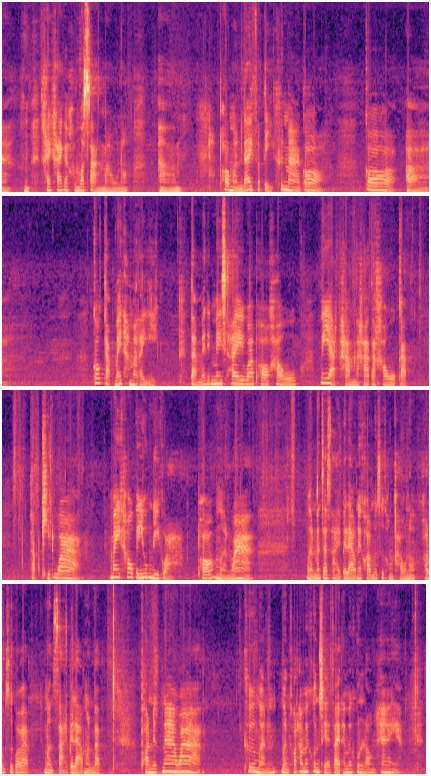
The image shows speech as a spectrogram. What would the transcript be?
คล้ายๆ กับคำว่าสั่งเมาเนาะอพอเหมือนได้สติขึ้นมาก็ก็ก็กลับไม่ทำอะไรอีก แต่ไม่ได้ไม่ใช่ว่าพอเขาไม่อยากทำนะคะ แต่เขากลับกลับคิดว่าไม่เข้าไปยุ่งดีกว่า เพราะเหมือนว่าเหมือนมันจะสายไปแล้วในความรู้สึกของเขาเนาะเขารู้สึกว่าแบบเหมือนสายไปแล้วเหมือนแบบ อนึกหน้าว่า คือเหมือนเหมือนเขาทำให้คุณเสียใจทำให้คุณร้องไห้อะ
